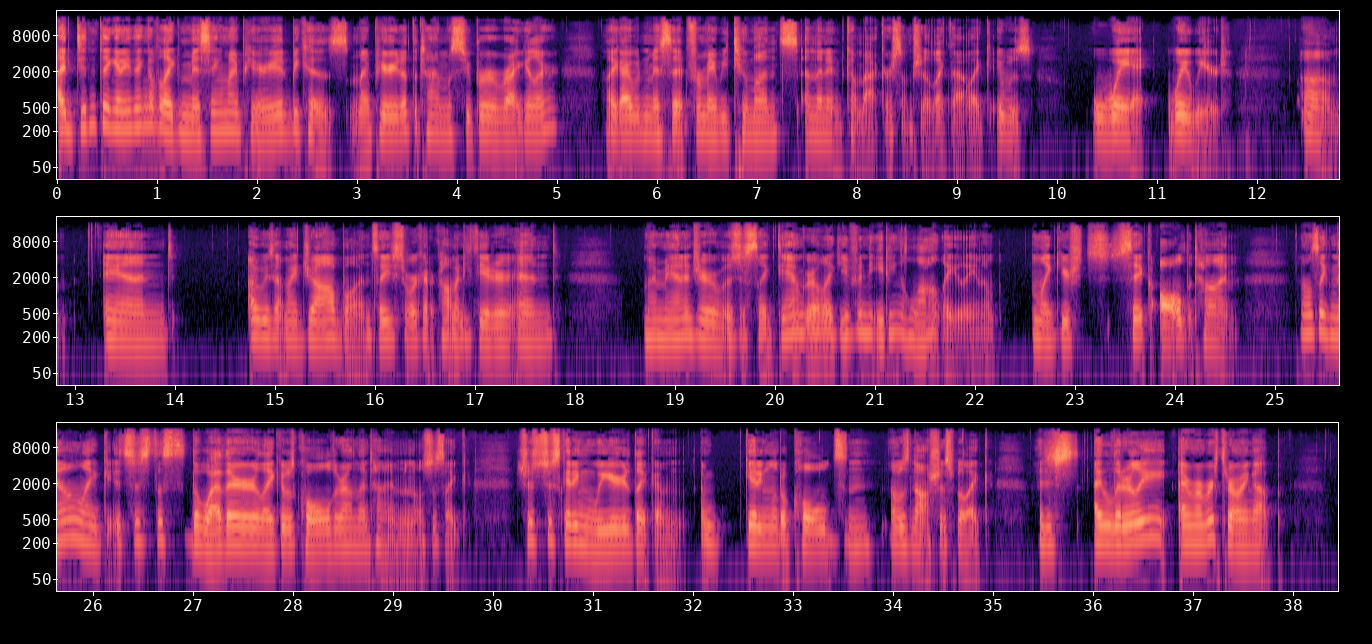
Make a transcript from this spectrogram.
I didn't think anything of like missing my period because my period at the time was super irregular. Like I would miss it for maybe two months and then it'd come back or some shit like that. Like it was way way weird. Um, and I was at my job once. I used to work at a comedy theater and my manager was just like, "Damn girl, like you've been eating a lot lately." And I'm, I'm like, "You're sick all the time." And I was like, "No, like it's just this the weather. Like it was cold around that time." And I was just like, it's just just getting weird. Like I'm I'm getting little colds and I was nauseous, but like I just I literally I remember throwing up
